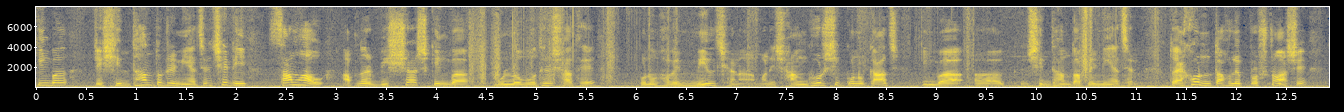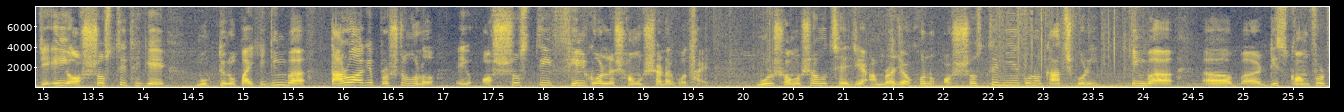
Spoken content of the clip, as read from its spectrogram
কিংবা যে সিদ্ধান্তটি নিয়েছেন সেটি সামহাও আপনার বিশ্বাস কিংবা মূল্যবোধের সাথে কোনোভাবে মিলছে না। মানে সাংঘর্ষিক কোনো কাজ কিংবা সিদ্ধান্ত আপনি নিয়েছেন। তো এখন তাহলে প্রশ্ন আসে যে এই অস্বস্তি থেকে মুক্তির উপায় কি? কিংবা তারও আগে প্রশ্ন হলো, এই অস্বস্তি ফিল করলে সমস্যাটা কোথায়? মূল সমস্যা হচ্ছে যে আমরা যখন অস্বস্তি নিয়ে কোনো কাজ করি কিংবা ডিসকমফোর্ট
